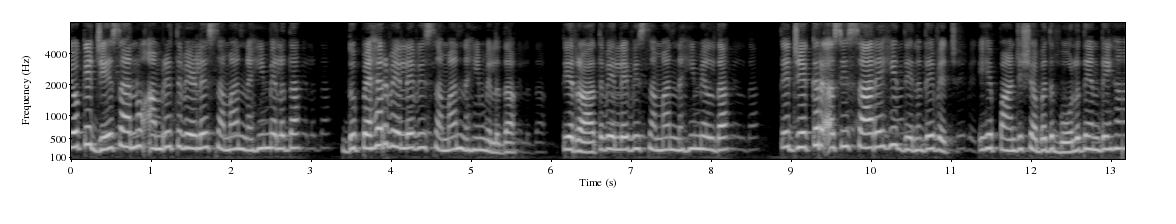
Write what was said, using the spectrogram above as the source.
ਕਿਉਂਕਿ ਜੇ ਸਾਨੂੰ ਅੰਮ੍ਰਿਤ ਵੇਲੇ ਸਮਾਂ ਨਹੀਂ ਮਿਲਦਾ, ਦੁਪਹਿਰ ਵੇਲੇ ਵੀ ਸਮਾਂ ਨਹੀਂ ਮਿਲਦਾ ਤੇ ਰਾਤ ਵੇਲੇ ਵੀ ਸਮਾਂ ਨਹੀਂ ਮਿਲਦਾ ਤੇ ਜੇਕਰ ਅਸੀਂ ਸਾਰੇ ਹੀ ਦਿਨ ਦੇ ਵਿੱਚ ਇਹ ਪੰਜ ਸ਼ਬਦ ਬੋਲ ਦਿੰਦੇ ਹਾਂ,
